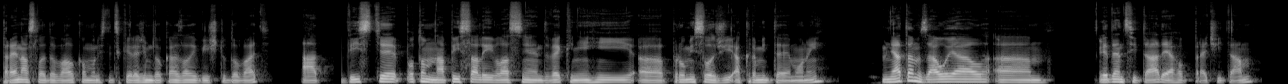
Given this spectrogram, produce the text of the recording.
prenasledoval komunistický režim, dokázali vyštudovať. A vy ste potom napísali vlastne dve knihy uh, Průmysl a krmiť démony. Mňa tam zaujal um, jeden citát, ja ho prečítam.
